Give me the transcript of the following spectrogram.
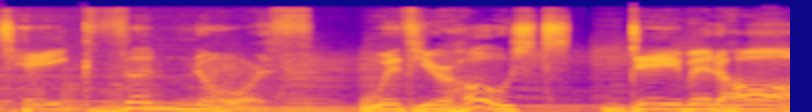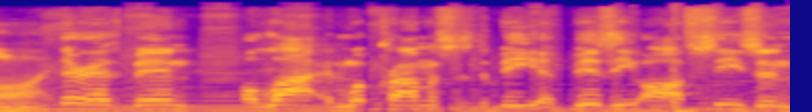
Take the North with your hosts, David Haugh. There has been a lot in what promises to be a busy offseason,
